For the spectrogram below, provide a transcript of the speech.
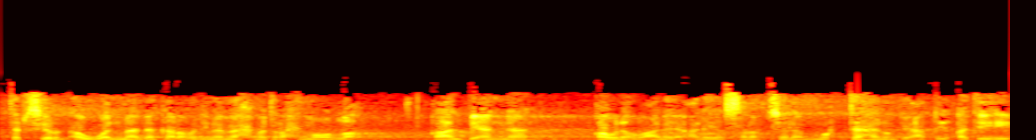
التفسير الأول ما ذكره الإمام أحمد رحمه الله. قال بأن قوله عليه, الصلاة والسلام مرتهن بعقيقته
